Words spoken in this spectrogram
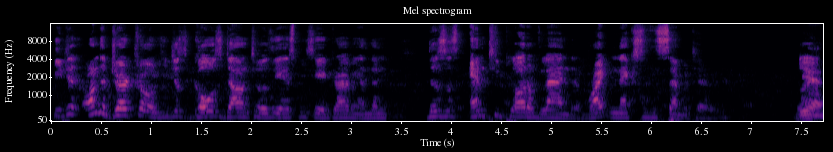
he just on the dirt road. He just goes down towards the SPCA driving, and then there's this empty plot of land right next to the cemetery. Yeah.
